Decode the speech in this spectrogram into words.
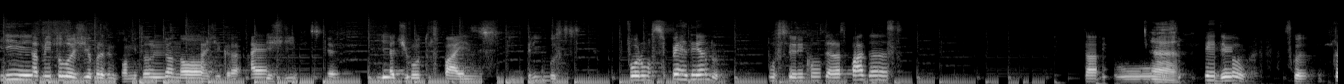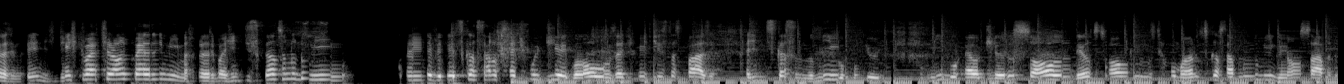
E a mitologia, por exemplo, a mitologia nórdica, a egípcia e a de outros países de tribos foram se perdendo por serem consideradas pagãs. Sabe? O, É. perdeu exemplo, tem gente que vai tirar um império de mim, mas, por exemplo, a gente descansa no domingo. A gente deveria descansar no sétimo dia, igual os adventistas fazem. A gente descansa no domingo porque o domingo é o dia do sol, Deus sol, que os romanos descansavam no domingo não no sábado.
